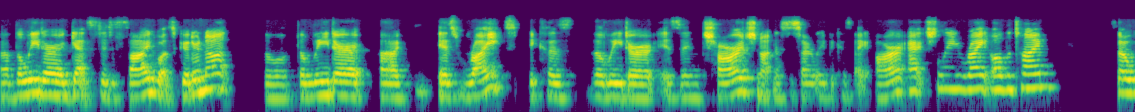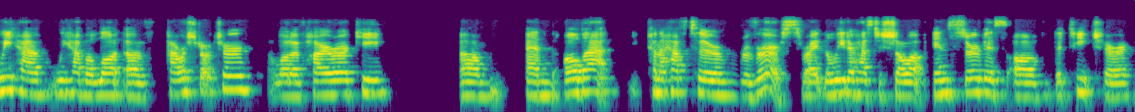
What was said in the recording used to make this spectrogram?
uh, the leader gets to decide what's good or not. The, the leader uh, is right because the leader is in charge, not necessarily because they are actually right all the time. So we have we have a lot of power structure, a lot of hierarchy, um, and all that you kind of have to reverse, right? The leader has to show up in service of the teacher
